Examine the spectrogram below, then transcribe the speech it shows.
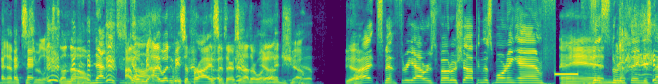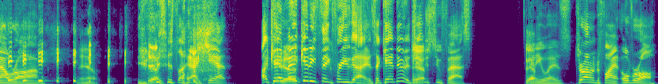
Nevix is released. So no. Netflix is I gone. wouldn't, be, I wouldn't be surprised if there's another one Yeah. mid show. Yep. Yeah. All right, spent three hours photoshopping this morning, and f- And this three thing is now wrong. Yeah. Yeah. it's just like I can't, I can't Yeah. make anything for you guys. I can't do it. It Yeah. changes too fast. Yeah. Anyways, Toronto Defiant overall,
